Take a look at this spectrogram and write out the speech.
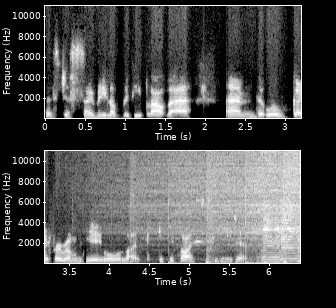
there's just so many lovely people out there um, that will go for a run with you or like give advice if you need it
